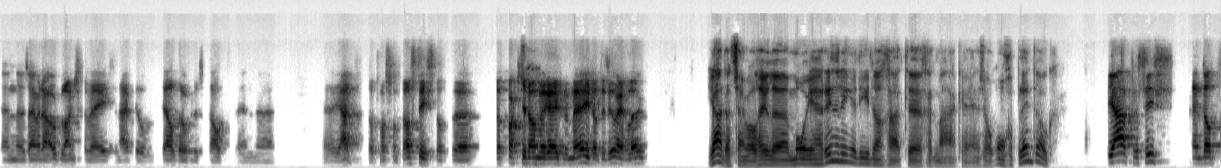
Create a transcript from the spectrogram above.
En eh, zijn we daar ook langs geweest. En hij heeft heel verteld over de stad. En eh, eh, ja, dat was fantastisch. Dat, dat pak je dan weer even mee. Dat is heel erg leuk. ja, dat zijn wel hele mooie herinneringen die je dan gaat, gaat maken. En zo ongepland ook. Ja, precies. En dat,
